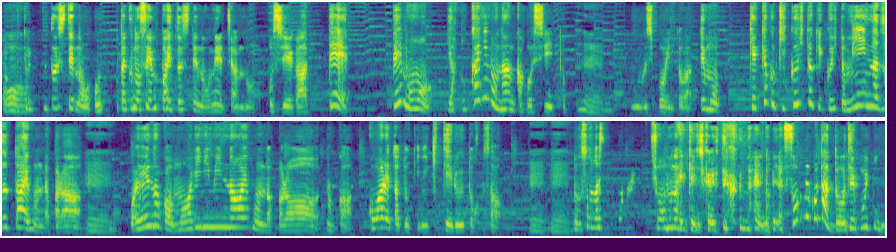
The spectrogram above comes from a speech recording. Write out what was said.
オタクとしての、おオタクの先輩としてのお姉ちゃんの教えがあって、でも、いや、他にもなんか欲しいと。うん。推しポイントが。でも、結局聞く人聞く人みんなずっと iPhone だから、うん。えー、なんか周りにみんな iPhone だからなんか壊れた時に聞けるとかさ。うんうん。そんなしょうもないしょうもない意見しか言ってくんないの。いやそんなことはどうでもいい、ね、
